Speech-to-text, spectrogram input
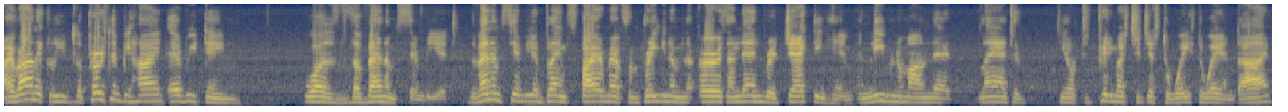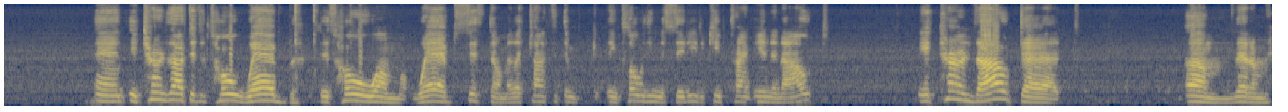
ironically, the person behind everything was the Venom symbiote. The Venom symbiote blamed Spider-Man for bringing him to Earth and then rejecting him and leaving him on that land to, you know, to pretty much to just to waste away and die. And it turns out that this whole web, this whole um, web system, electronic system enclosing the city to keep trying in and out, it turns out that um, that um,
